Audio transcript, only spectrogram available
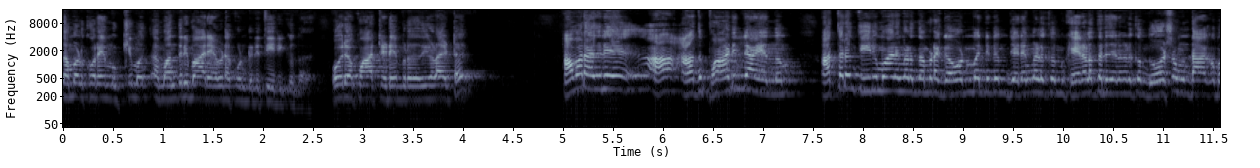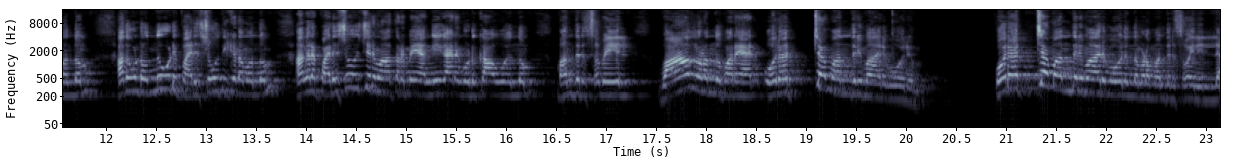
നമ്മൾ കുറെ മുഖ്യമന്ത്രി മന്ത്രിമാരെ അവിടെ കൊണ്ടിരുത്തിയിരിക്കുന്നത് ഓരോ പാർട്ടിയുടെയും പ്രതിനിധികളായിട്ട് അവർ അതിനെ ആ- അത് പാടില്ല എന്നും അത്തരം തീരുമാനങ്ങൾ നമ്മുടെ ഗവൺമെന്റിനും ജനങ്ങൾക്കും കേരളത്തിലെ ജനങ്ങൾക്കും ദോഷമുണ്ടാകുമെന്നും അതുകൊണ്ട് ഒന്നുകൂടി പരിശോധിക്കണമെന്നും അങ്ങനെ പരിശോധിച്ചിട്ട് മാത്രമേ അംഗീകാരം കൊടുക്കാവൂ എന്നും മന്ത്രിസഭയിൽ വാ തുറന്നു പറയാൻ ഒരൊറ്റ മന്ത്രിമാർ പോലും ഒരൊറ്റ മന്ത്രിമാർ പോലും നമ്മുടെ മന്ത്രിസഭയിൽ ഇല്ല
